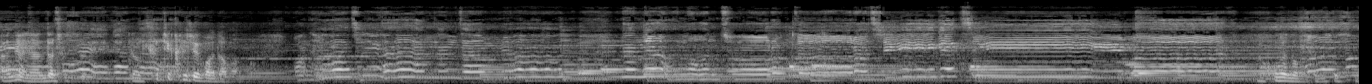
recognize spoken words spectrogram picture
아니 아니 안 다쳤어요. 그냥 큐티클 제거하다가. 공연 너무 재밌었습니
